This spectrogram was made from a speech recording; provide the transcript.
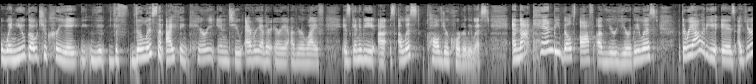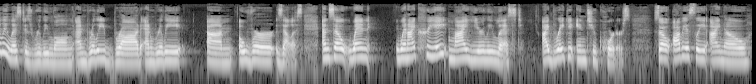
when you go to create the, the, the list that I think carry into every other area of your life is going to be a, a list called your quarterly list. And that can be built off of your yearly list. But the reality is, a yearly list is really long and really broad and really um, overzealous. And so when when I create my yearly list, I break it into quarters. So obviously, I know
